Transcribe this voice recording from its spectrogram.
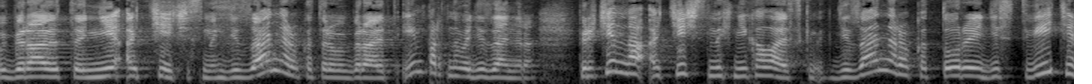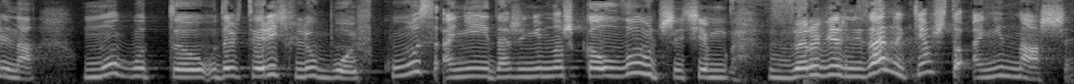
выбирают не отечественных дизайнеров, которые выбирают импортного дизайнера, перейти на отечественных николаевских дизайнеров, которые действительно могут э, удовлетворить любой вкус. Они даже немножко лучше, чем зарубежный дизайнер, тем, что они наши.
